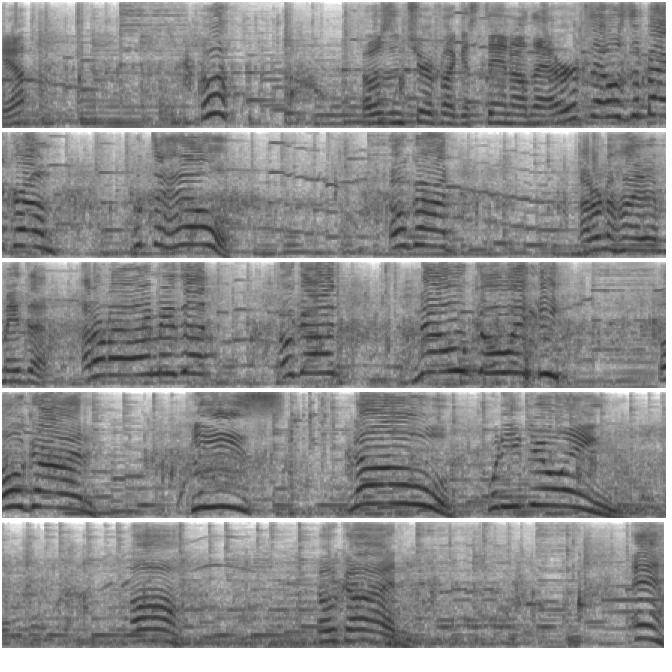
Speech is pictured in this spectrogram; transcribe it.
Yeah. I wasn't sure if I could stand on that or if that was the background! What the hell? Oh god! I don't know how I made that. I don't know how I made that! Oh god! No! Go away! Oh god! Please! No! What are you doing? Oh! Oh god! Eh!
